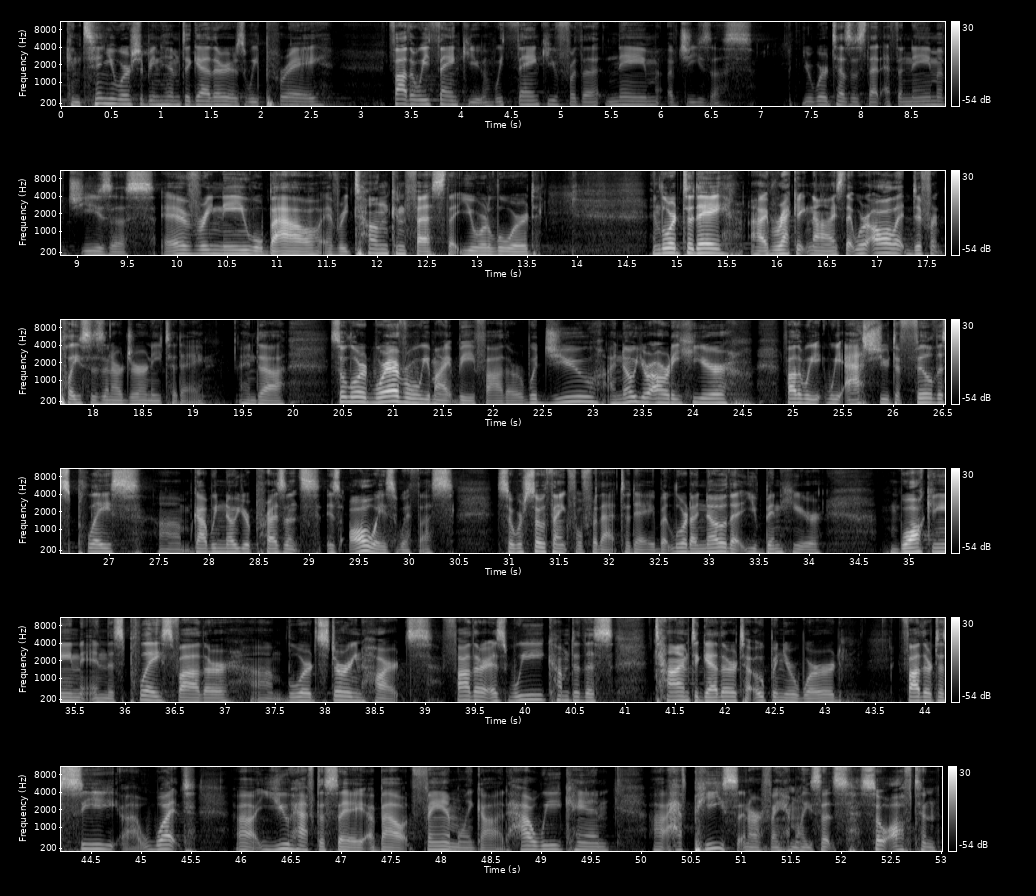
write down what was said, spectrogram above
Continue worshiping Him together, as we pray? Father, we thank you. We thank you for the name of Jesus. Your word tells us that at the name of Jesus, every knee will bow, every tongue confess that you are Lord. And Lord, today I recognize that we're all at different places in our journey today. And uh, so, Lord, wherever we might be, Father, would you, I know you're already here. Father, we, we ask you to fill this place. Um, God, we know your presence is always with us. So we're so thankful for that today. But Lord, I know that you've been here walking in this place, Father, um, Lord, stirring hearts. Father, as we come to this time together to open your word, Father, to see uh, what uh, you have to say about family, God, how we can uh, have peace in our families. That's so often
